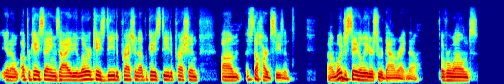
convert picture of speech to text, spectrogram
you know uppercase a anxiety lowercase d depression uppercase d depression um, it's just a hard season um, we'll just say to leaders who are down right now overwhelmed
